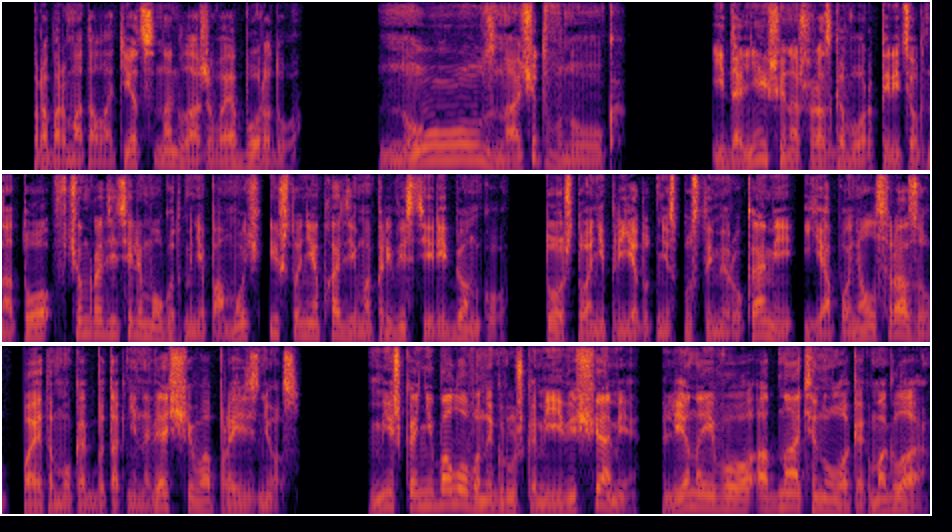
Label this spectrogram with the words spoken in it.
— пробормотал отец, наглаживая бороду. «Ну, значит, внук». И дальнейший наш разговор перетек на то, в чем родители могут мне помочь и что необходимо привести ребенку. То, что они приедут не с пустыми руками, я понял сразу, поэтому как бы так ненавязчиво произнес. Мишка не балован игрушками и вещами, Лена его одна тянула как могла.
